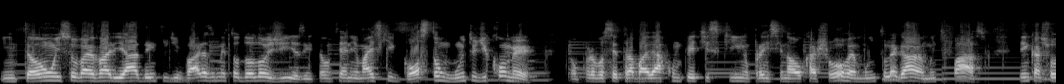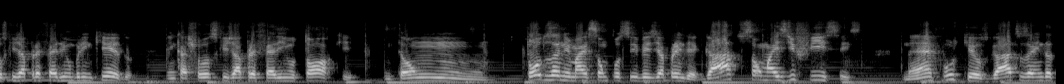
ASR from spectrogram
Então isso vai variar dentro de várias metodologias. Então tem animais que gostam muito de comer. Então para você trabalhar com petisquinho para ensinar o cachorro é muito legal, é muito fácil. Tem cachorros que já preferem um brinquedo, tem cachorros que já preferem o toque. Então todos os animais são possíveis de aprender. Gatos são mais difíceis, né? Porque os gatos ainda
